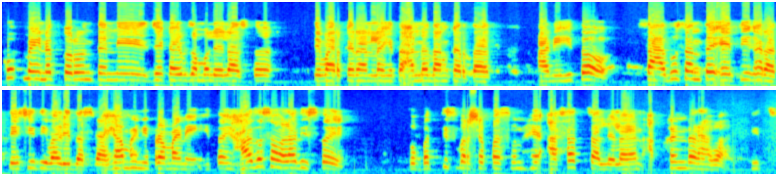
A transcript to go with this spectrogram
खूप मेहनत करून त्यांनी जे काही जमवलेलं असतं ते वारकऱ्यांना इथं अन्नदान करतात. आणि इथं साधू संत येती घरात त्याची दिवाळी दसरा ह्या महिनेप्रमाणे इथं हा जो सोहळा दिसतोय तो बत्तीस वर्षापासून हे असाच चाललेला आहे आणि अखंड राहावा हीच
